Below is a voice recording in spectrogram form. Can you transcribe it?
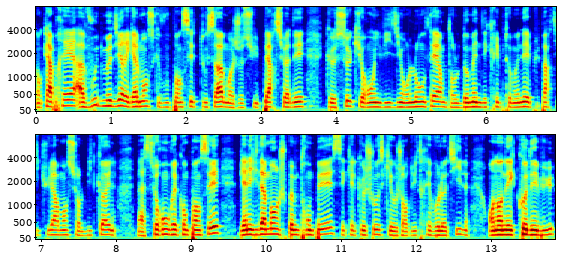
Donc après, à vous de me dire également ce que vous pensez de tout ça. Moi, je suis persuadé que ceux qui auront une vision long terme dans le domaine des crypto-monnaies et plus particulièrement sur le Bitcoin bah, seront récompensés. Bien évidemment, je peux me tromper. C'est quelque chose qui est aujourd'hui très volatile. On en est qu'au début,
